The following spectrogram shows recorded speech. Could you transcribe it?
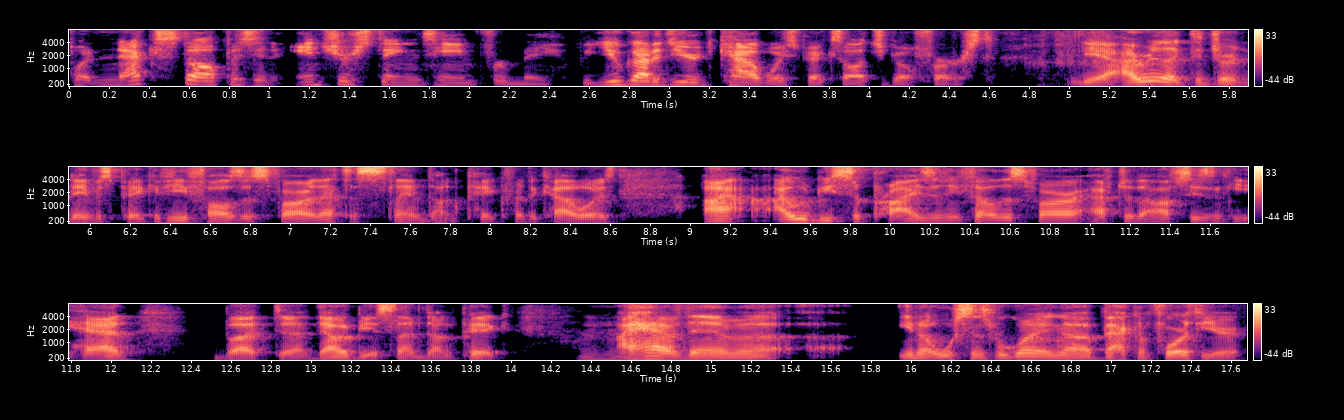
but next up is an interesting team for me. But you got to do your Cowboys picks. I'll let you go first. Yeah, I really like the Jordan Davis pick. If he falls this far, that's a slam dunk pick for the Cowboys. I, I would be surprised if he fell this far after the offseason he had, but uh, that would be a slam dunk pick. Mm-hmm. I have them, uh, you know, since we're going uh, back and forth here,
